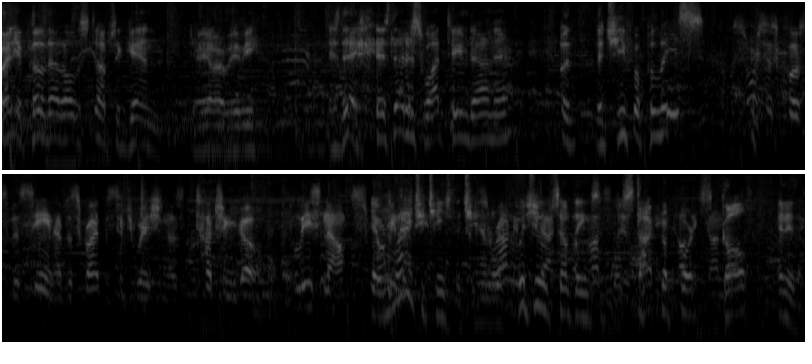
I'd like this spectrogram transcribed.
Well, you pulled out all the stops again, JR, baby. Is that, is that a SWAT team down there? Uh, the chief of police? Sources close to the scene have described the situation as touch and go. Police now Yeah, why don't you change the channel? Would you something, stock being held at reports, golf, anything?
